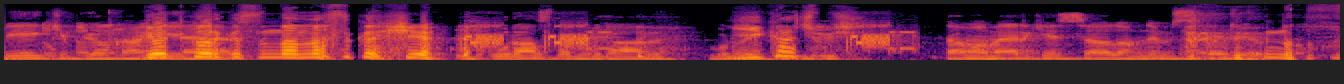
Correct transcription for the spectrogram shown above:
Bir ekip yok. Hangi Göt ya? korkusundan nasıl koşuyor? Uraz da burada abi. Burada. İyi kaçmış. Tamam herkes sağlam değil mi? Sıkıntı yok. Nasıl?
